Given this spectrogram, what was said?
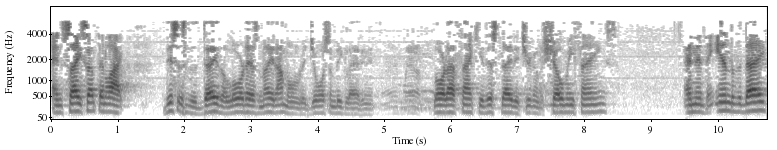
and say something like, "This is the day the Lord has made. I'm going to rejoice and be glad in it." Amen. Lord, I thank you this day that you're going to show me things. And at the end of the day,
